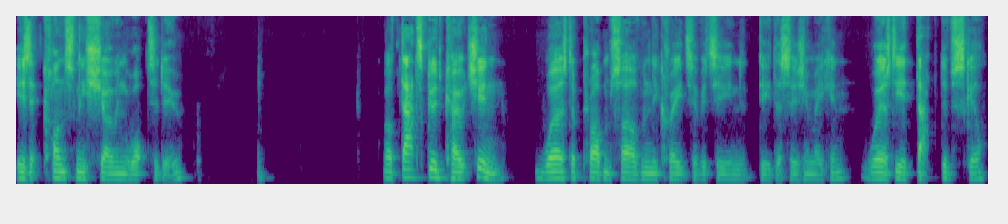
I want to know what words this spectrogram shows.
Is it constantly showing what to do? Well that's good coaching. Where's the problem solving the creativity and the decision making where's the adaptive skill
